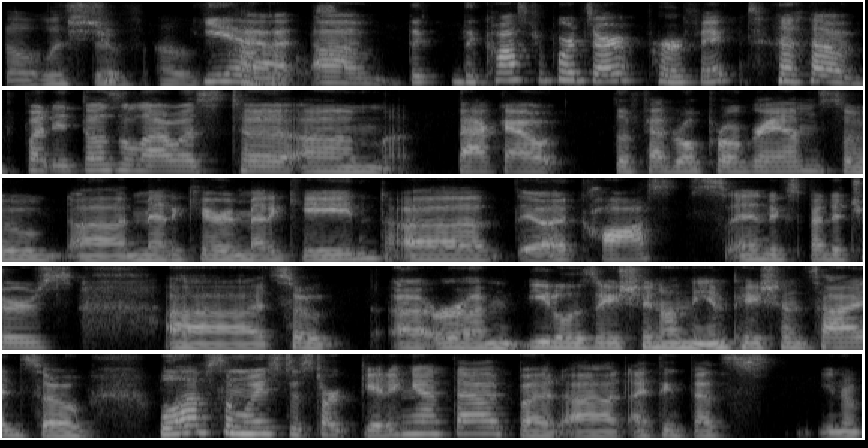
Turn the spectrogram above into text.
the list of, of Yeah, um, the, the cost reports aren't perfect, but it does allow us to, um, back out the federal programs, so, uh, Medicare and Medicaid, uh, uh, costs and expenditures. Uh, so, uh, or, um, utilization on the inpatient side, so we'll have some ways to start getting at that, but, uh, I think that's, you know,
